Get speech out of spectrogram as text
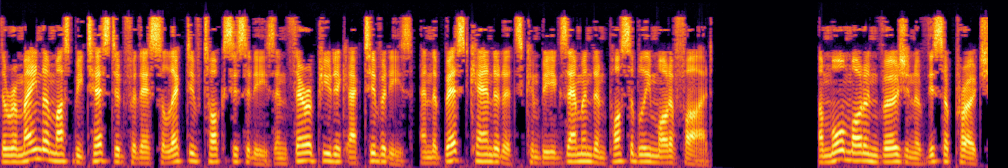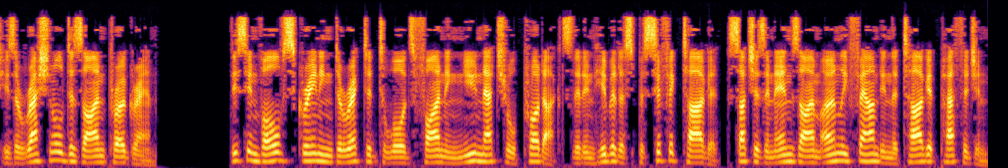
The remainder must be tested for their selective toxicities and therapeutic activities, and the best candidates can be examined and possibly modified. A more modern version of this approach is a rational design program. This involves screening directed towards finding new natural products that inhibit a specific target, such as an enzyme only found in the target pathogen,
